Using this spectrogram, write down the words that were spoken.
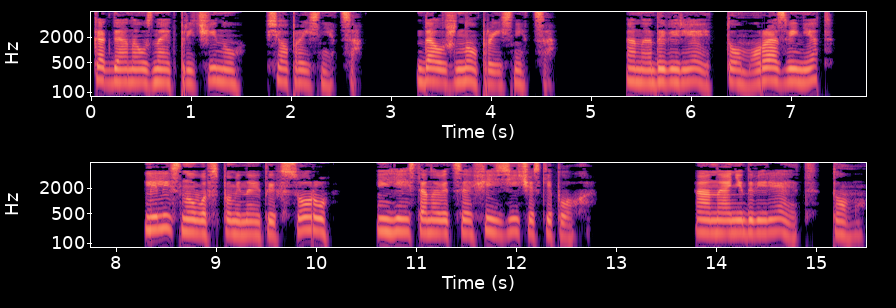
Когда она узнает причину, все прояснится. Должно проясниться. Она доверяет Тому, разве нет? Лили снова вспоминает их ссору, и ей становится физически плохо. Она не доверяет Тому.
